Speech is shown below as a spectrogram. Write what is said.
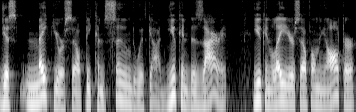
just make yourself be consumed with God. You can desire it, You can lay yourself on the altar.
